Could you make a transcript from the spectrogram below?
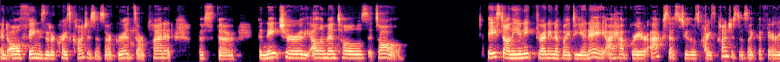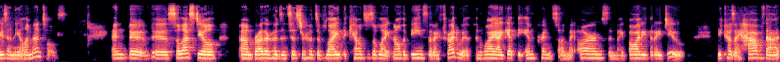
and all things that are Christ consciousness our grids, our planet, the, the, nature, the elementals, it's all. Based on the unique threading of my DNA, I have greater access to those Christ consciousness, like the fairies and the elementals. And the, the celestial um, brotherhoods and sisterhoods of light, the councils of light, and all the beings that I thread with, and why I get the imprints on my arms and my body that I do, because I have that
